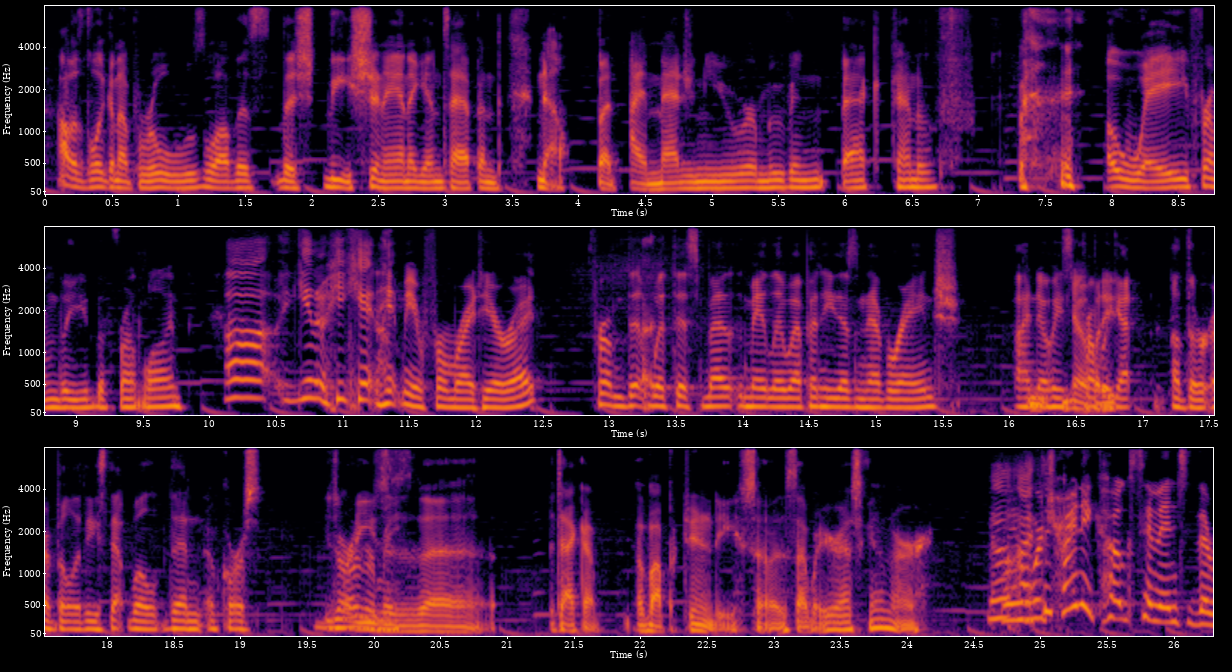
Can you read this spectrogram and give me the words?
I was looking up rules while this this these shenanigans happened. No, but I imagine you were moving back, kind of away from the the front line. Uh, you know, he can't hit me from right here, right? From the, with this me- melee weapon, he doesn't have range. I know he's No, probably he- got other abilities that will then, of course, He's already uses the attack of, of opportunity. So is that what you're asking, or No, Well, I we're think, trying to coax him into the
